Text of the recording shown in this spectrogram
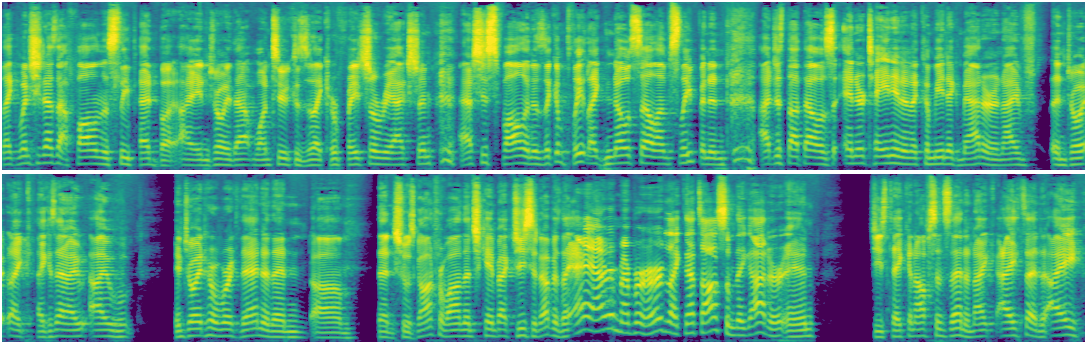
like when she does that fall in the sleep headbutt, I enjoy that one too because like her facial reaction as she's falling is a complete like no sell. I'm sleeping, and I just thought that was entertaining in a comedic manner, and I've enjoyed like like I said, I I enjoyed her work then, and then um then she was gone for a while, and then she came back GCW. Like, hey, I remember her. Like, that's awesome. They got her, and she's taken off since then. And I, I said, I,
